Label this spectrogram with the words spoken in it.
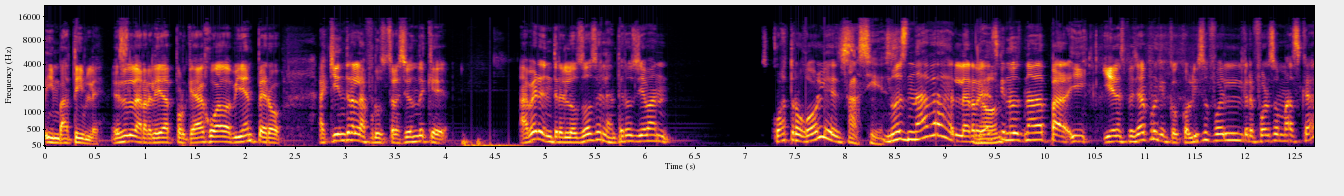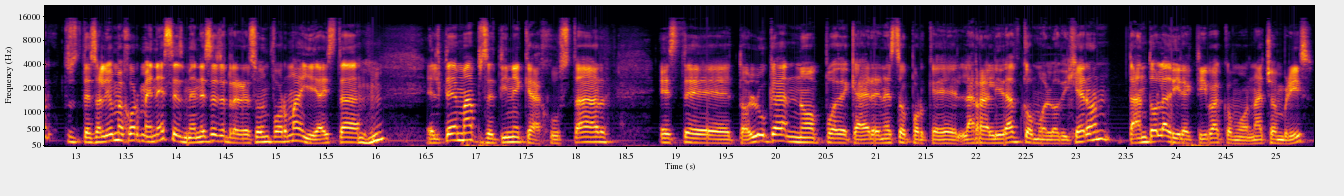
imbatible. Esa es la realidad, porque ha jugado bien, pero aquí entra la frustración de que a ver, entre los dos delanteros llevan cuatro goles. Así es. No es nada. La realidad es que no es nada para. Y, en especial porque Cocolizo fue el refuerzo más caro. Pues te salió mejor Meneses. Meneses regresó en forma y ahí está el tema. Pues se tiene que ajustar. Este Toluca no puede caer en esto porque la realidad, como lo dijeron, tanto la directiva como Nacho Ambriz,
